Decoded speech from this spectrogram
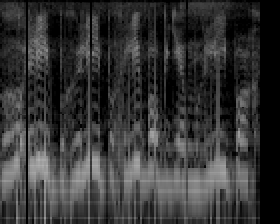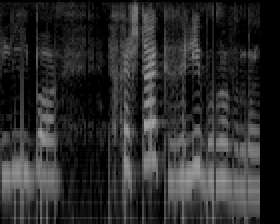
Гліб, гліб, гліб об'єм, гліба, гліба. Хештег гліб говно.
